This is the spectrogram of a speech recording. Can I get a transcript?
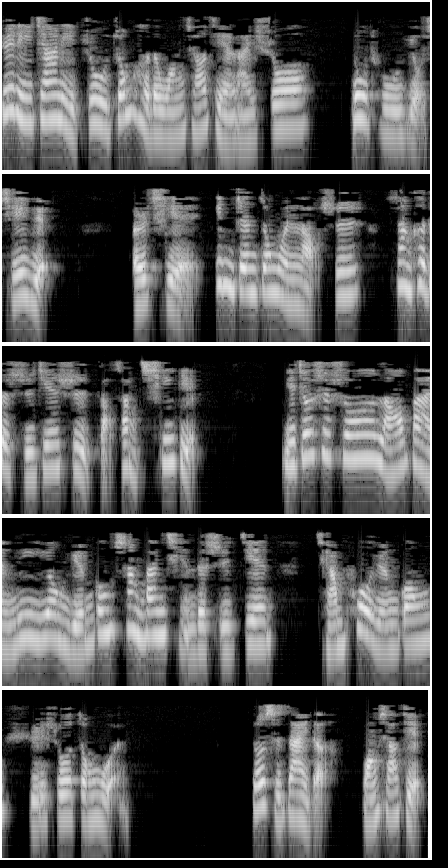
距离家里住中和的王小姐来说，路途有些远，而且应征中文老师上课的时间是早上七点。也就是说，老板利用员工上班前的时间，强迫员工学说中文。说实在的，王小姐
